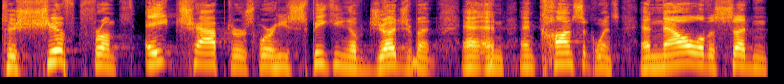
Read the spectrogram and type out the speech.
to shift from eight chapters where he's speaking of judgment and, and, and consequence. And now all of a sudden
